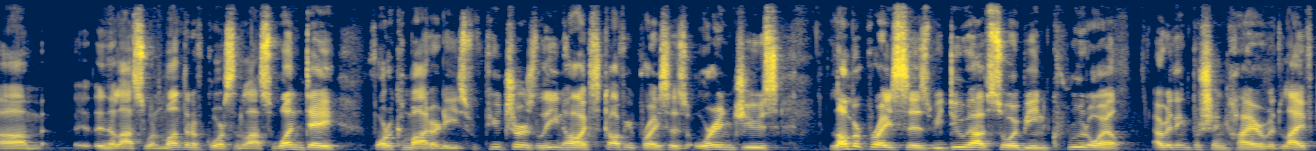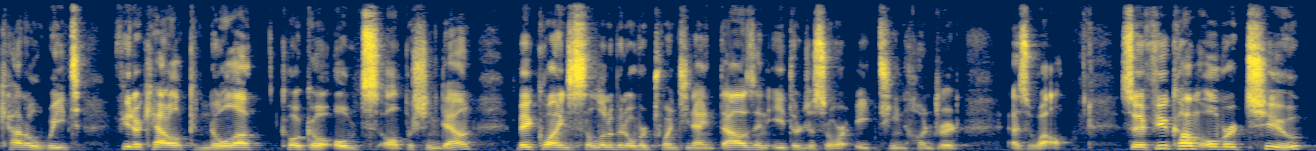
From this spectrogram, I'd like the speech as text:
um, in the last one month. And of course, in the last one day for commodities, for futures, lean hogs, coffee prices, orange juice, lumber prices, we do have soybean, crude oil, everything pushing higher with live cattle, wheat, feeder cattle, canola, cocoa, oats all pushing down. Bitcoin just a little bit over 29,000, Ether just over 1,800 as well. So if you come over to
